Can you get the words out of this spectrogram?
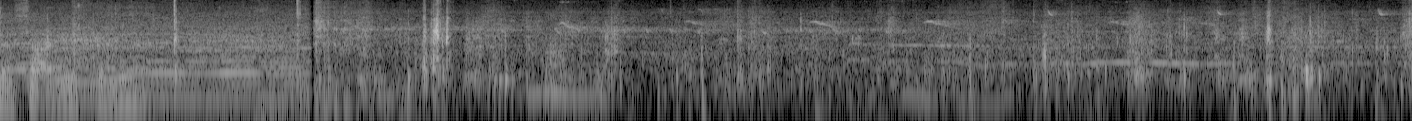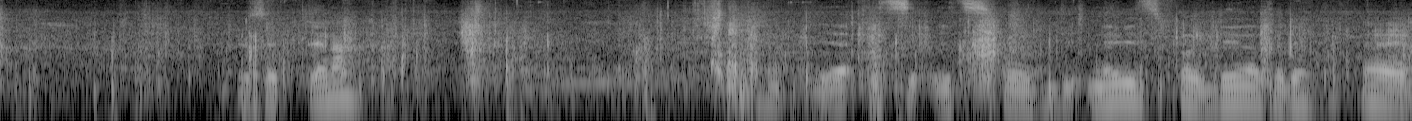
Jeg tager lige det her. Is it dinner? Yeah, it's it's for maybe it's for dinner today. Ja, ja.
